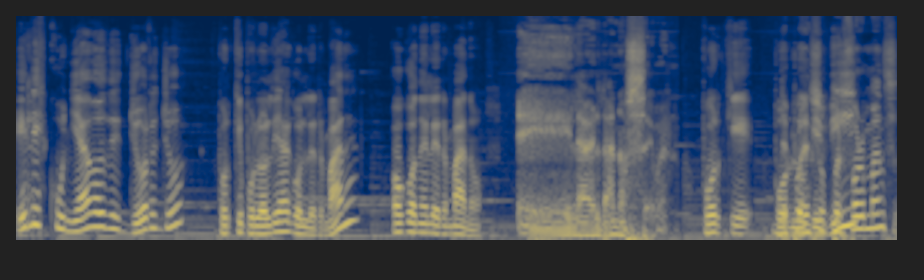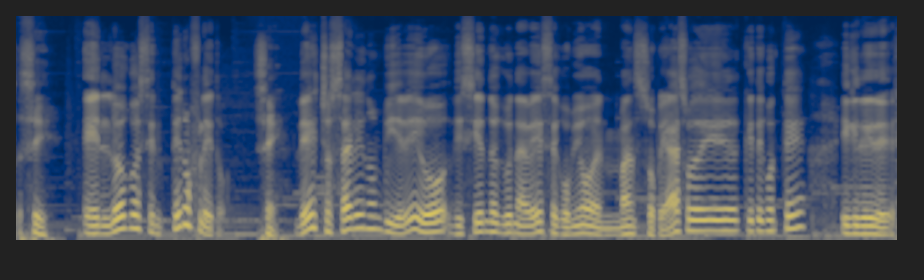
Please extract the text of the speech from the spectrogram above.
¿Él es cuñado de Giorgio porque pololea con la hermana o con el hermano? Eh, la verdad no sé, weón. Porque por Después lo de su vi, performance, sí. el loco es entero fleto. Sí. De hecho, sale en un video diciendo que una vez se comió el manso pedazo de que te conté y que le,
